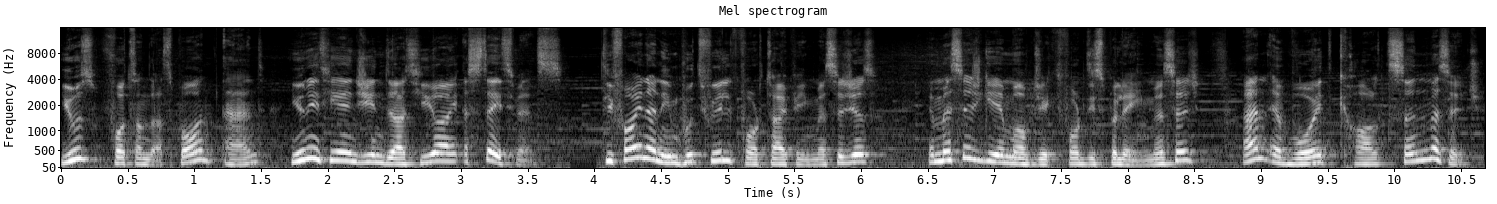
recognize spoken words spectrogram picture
use Photon.Pun and unityengine.ui statements. Define an input field for typing messages, a message game object for displaying message, and a void called send message.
